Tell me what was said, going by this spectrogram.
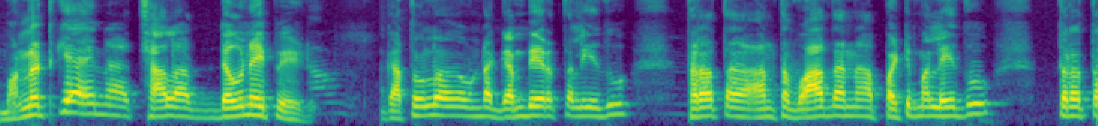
మొన్నటికే ఆయన చాలా డౌన్ అయిపోయాడు. గతంలో ఉన్న గంభీరత లేదు తర్వాత అంత వాదన పటిమ లేదు తర్వాత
